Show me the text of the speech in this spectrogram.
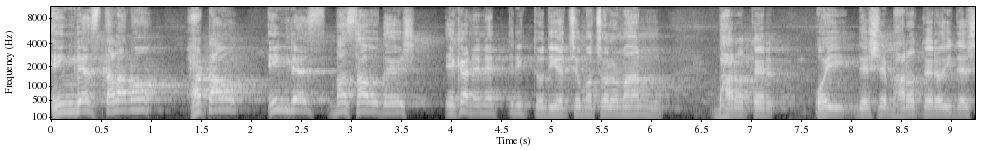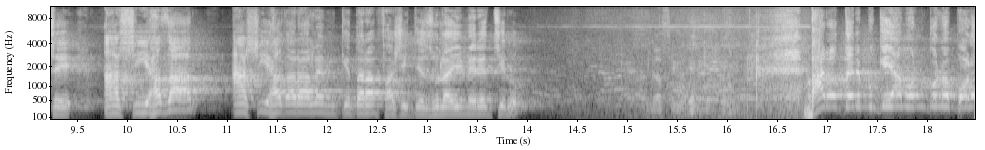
ইংরেজ তাড়ানো হটাও, ইংরেজ বাসাও দেশ, এখানে নেতৃত্ব দিয়েছে মুসলমান। ভারতের ওই দেশে, ভারতের ওই দেশে আশি হাজার আশি হাজার আলেমকে তারা ফাঁসিতে ঝুলাই মেরেছিল। ভারতের বুকে এমন কোনো বড়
